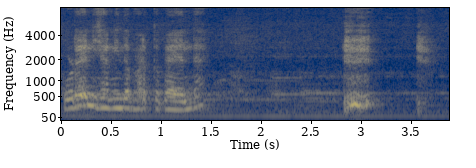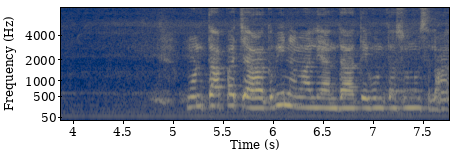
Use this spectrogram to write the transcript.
ਥੋੜਾ ਜਿਹਾ ਨਿਸ਼ਾਨੀ ਦਾ ਫ਼ਰਕ ਪੈ ਜਾਂਦਾ। ਹੁਣ ਤਾਂ ਆਪਾਂ ਚਾਕ ਵੀ ਨਵਾਂ ਲਿਆਂਦਾ ਤੇ ਹੁਣ ਤਾਂ ਤੁਹਾਨੂੰ ਸਲਾਹ,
